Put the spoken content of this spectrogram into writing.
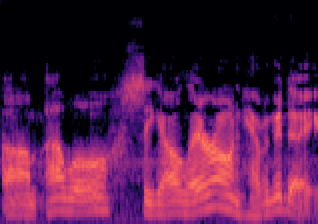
Um, I will see y'all later on. Have a good day.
